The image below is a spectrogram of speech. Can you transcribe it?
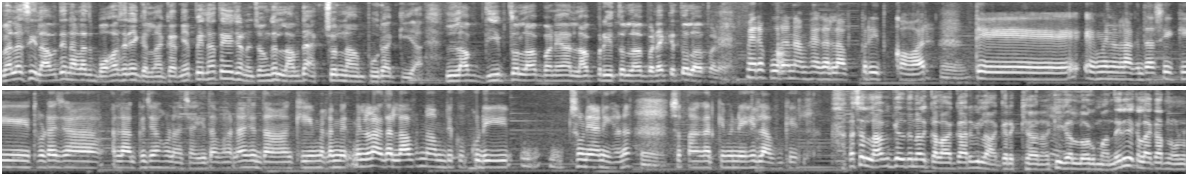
ਵੈਲ ਅਸੀਂ ਲਵ ਦੇ ਨਾਲ ਅੱਜ ਬਹੁਤ ਸਾਰੀਆਂ ਗੱਲਾਂ ਕਰਨੀਆਂ। ਪਹਿਲਾਂ ਤਾਂ ਇਹ ਜਾਣਨਾ ਚਾਹੂੰਗਾ ਲਵ ਦਾ ਐਕਚੁਅਲ ਨਾਮ ਪੂਰਾ ਕੀ ਆ? ਲਵਦੀਪ ਤੋਂ ਲਵ ਬਣਿਆ ਲਵਪ੍ਰੀਤ ਤੋਂ ਲਵ ਬਣਿਆ ਕਿੱਥੋਂ ਲਵ ਬਣਿਆ? ਮੇਰਾ ਪੂਰਾ ਨਾਮ ਹੈਗਾ ਲਵਪ੍ਰੀਤ ਕੌਰ। ਤੇ ਇਹ ਮੈਨੂੰ ਲੱਗਦਾ ਸੀ ਕਿ ਥੋੜਾ ਜਿਹਾ ਅਲੱਗ ਜਿਹਾ ਹੋਣਾ ਚਾਹੀਦਾ ਵਾ ਨਾ ਜਿੱਦਾਂ ਕਿ ਮਤਲਬ ਮੈਨੂੰ ਲੱਗਦਾ ਲਵ ਨਾਮ ਦੀ ਕੋਈ ਕੁੜੀ ਅਮ, ਸੁਣਿਆ ਨਹੀਂ ਹਨਾ ਸੋ ਤਾਂ ਕਰਕੇ ਮੈਨੂੰ ਇਹ ਲਵ ਗਿਲ ਅੱਛਾ ਲਵ ਗਿਲ ਦੇ ਨਾਲ ਕਲਾਕਾਰ ਵੀ ਲਾ ਕੇ ਰੱਖਿਆ ਹੋਣਾ ਕੀ ਗੱਲ ਲੋਕ ਮੰਨਦੇ ਨਹੀਂ ਕਲਾਕਾਰ ਲਾਉਣਾ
